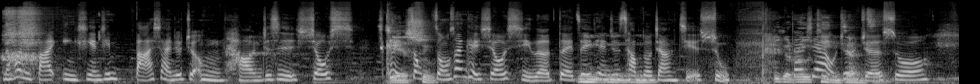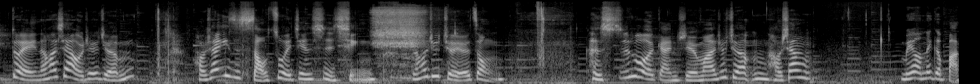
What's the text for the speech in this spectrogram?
然后你把隐形眼镜拔下来，就觉得嗯好，你就是休息，可以总总算可以休息了。对，这一天就差不多这样结束。但现在我就会觉得说，对，然后现在我就会觉得嗯，好像一直少做一件事情，然后就觉得有一种。很失落的感觉嘛？就觉得嗯，好像没有那个把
